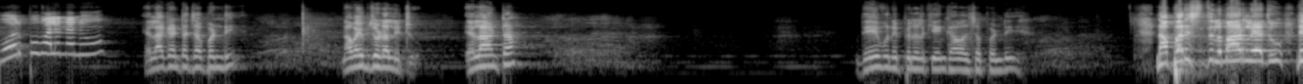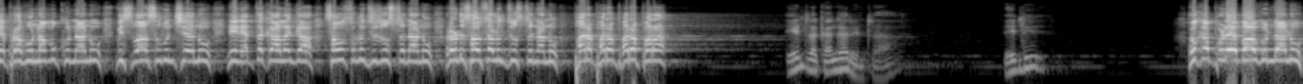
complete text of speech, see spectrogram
ఓర్పు వలనను? ఎలాగంట చెప్పండి? నా వైపు చూడాలి ఇటు. ఎలా అంట? దేవుని పిల్లలకి ఏం కావాలి చెప్పండి? నా పరిస్థితులు మారలేదు. నేను ప్రభు నమ్ముకున్నాను విశ్వాసం ఉంచాను. నేను ఎంతకాలంగా సంవత్సరం నుంచి చూస్తున్నాను రెండు సంవత్సరాల నుంచి చూస్తున్నాను. పర పర పర పర. ఏంట్రా కంగారు ఏంట్రా? ఏంటి? ఒకప్పుడే బాగున్నాను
